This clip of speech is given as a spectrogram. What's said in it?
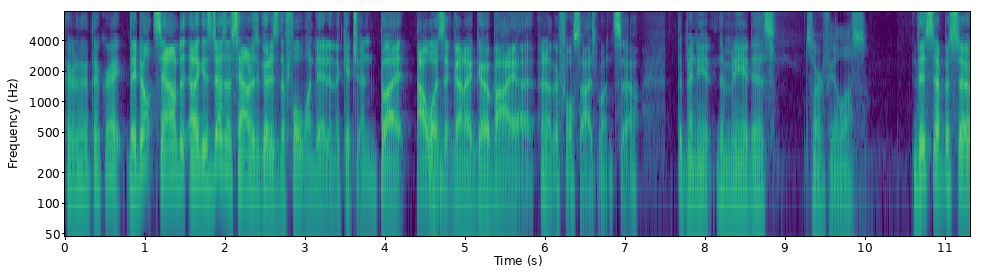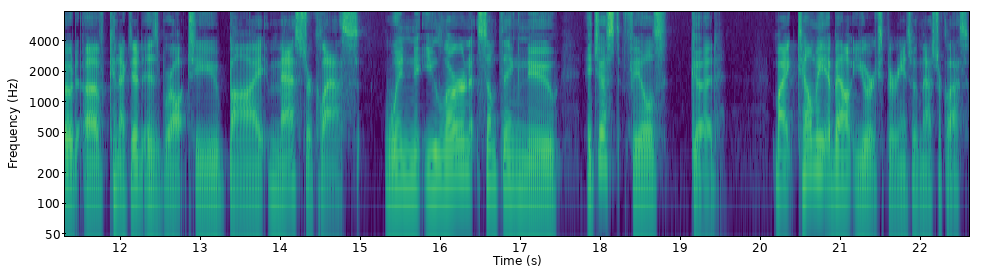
they're, they're they're great. They don't sound like it doesn't sound as good as the full one did in the kitchen, but I mm-hmm. wasn't gonna go buy a, another full size one, so the mini the mini it is. Sorry for your loss. This episode of Connected is brought to you by Masterclass. When you learn something new, it just feels good. Myke, tell me about your experience with Masterclass.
